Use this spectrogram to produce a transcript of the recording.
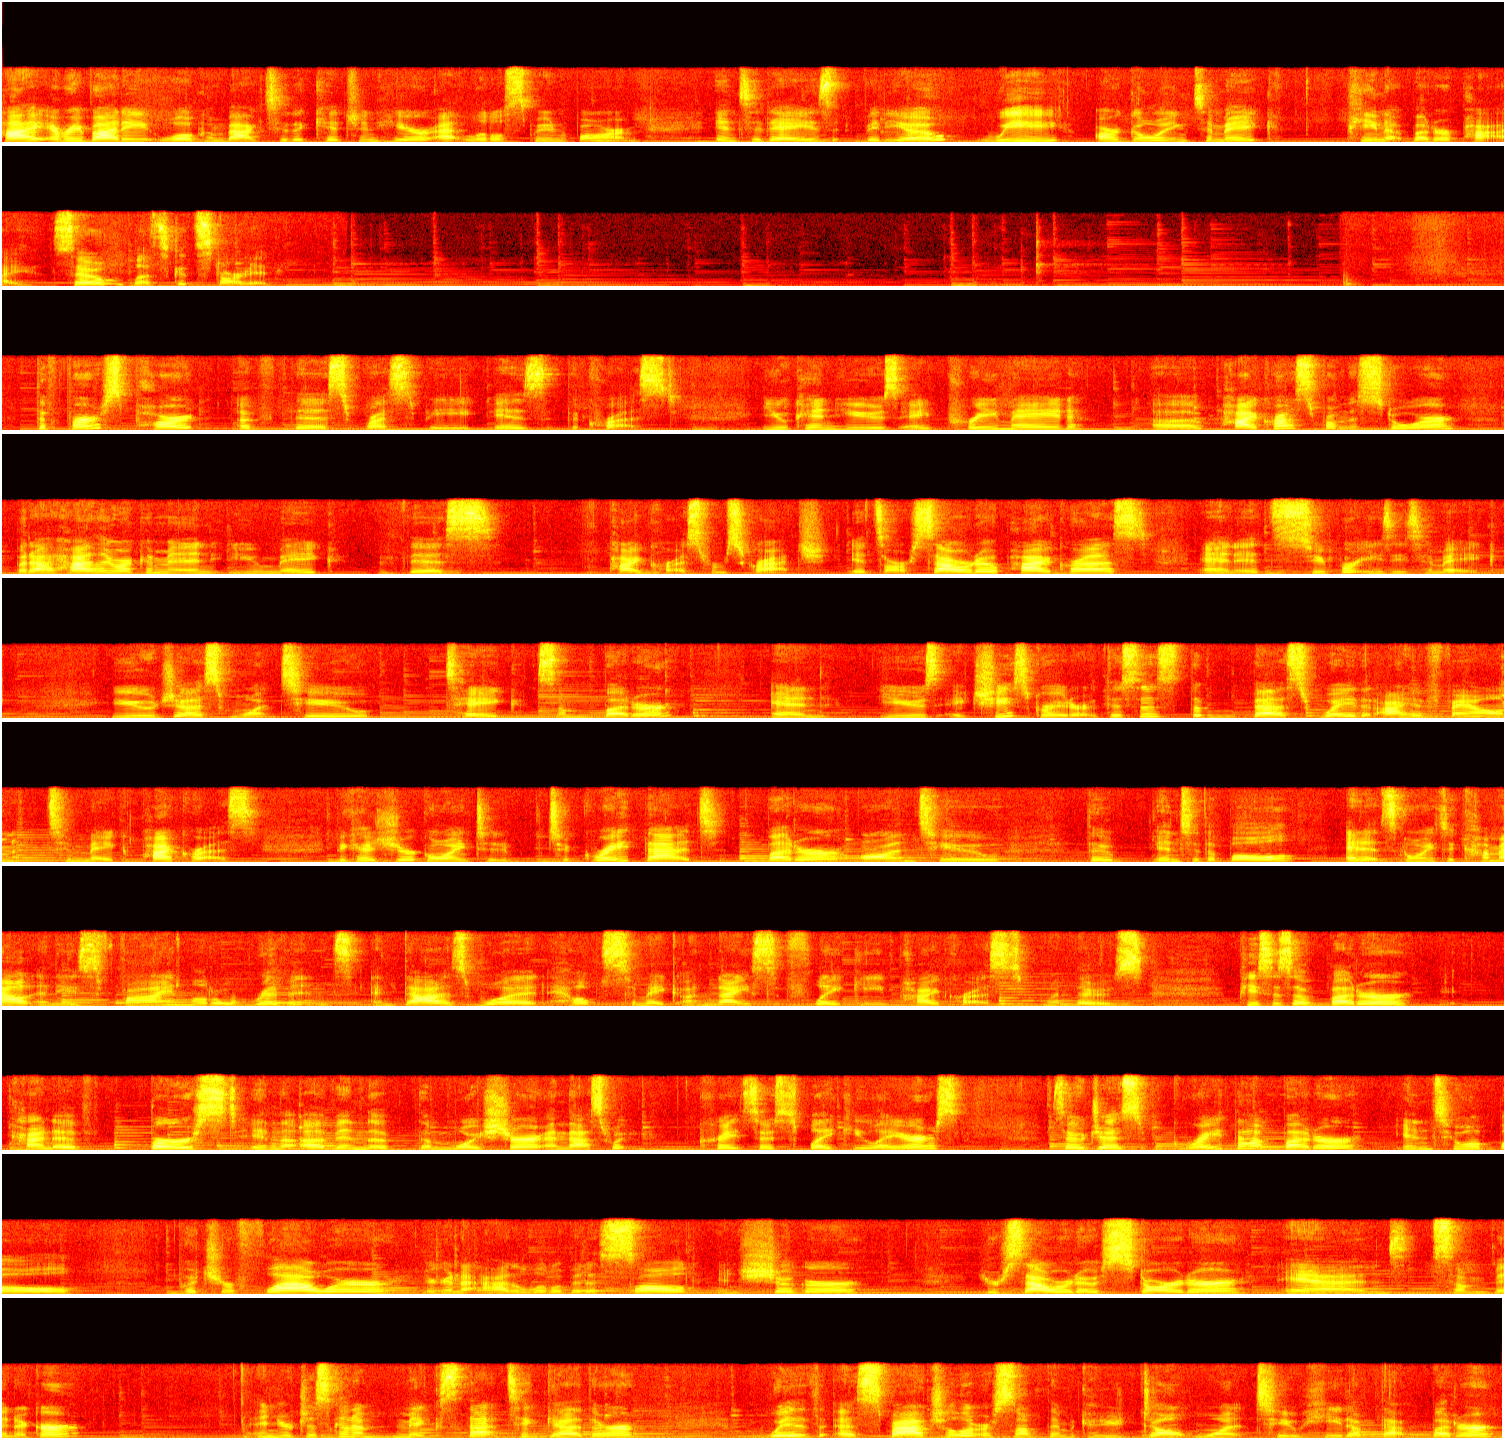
Hi everybody, welcome back to the kitchen here at Little Spoon Farm. In today's video, we are going to make peanut butter pie. So let's get started. The first part of this recipe is the crust. You can use a pre-made uh, pie crust from the store, but I highly recommend you make this pie crust from scratch. It's our sourdough pie crust and it's super easy to make. You just want to take some butter and use a cheese grater. This is the best way that I have found to make pie crust because you're going to, to grate that butter onto the, into the bowl and it's going to come out in these fine little ribbons and that is what helps to make a nice flaky pie crust when those pieces of butter kind of burst in the oven, the, the moisture, and that's what creates those flaky layers. So just grate that butter into a bowl, put your flour, you're gonna add a little bit of salt and sugar, your sourdough starter, and some vinegar. And you're just gonna mix that together with a spatula or something because you don't want to heat up that butter.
